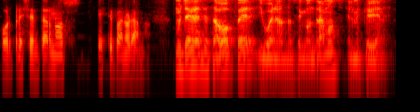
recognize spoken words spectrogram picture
por presentarnos este panorama. Muchas gracias a Offer y bueno, nos encontramos el mes que viene.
